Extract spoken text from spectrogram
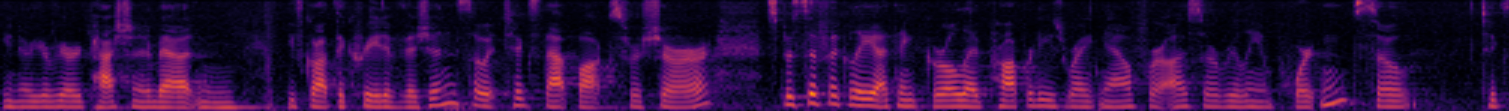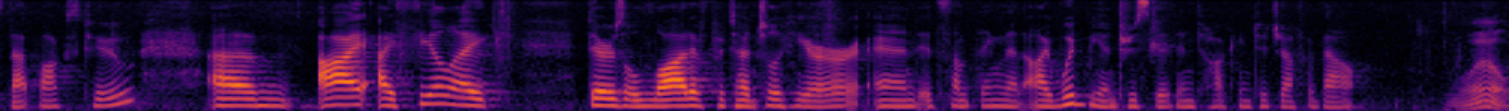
you know you're very passionate about, and you've got the creative vision, so it ticks that box for sure. Specifically, I think girl-led properties right now for us are really important, so ticks that box too. Um, I I feel like there's a lot of potential here, and it's something that I would be interested in talking to Jeff about. Wow.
